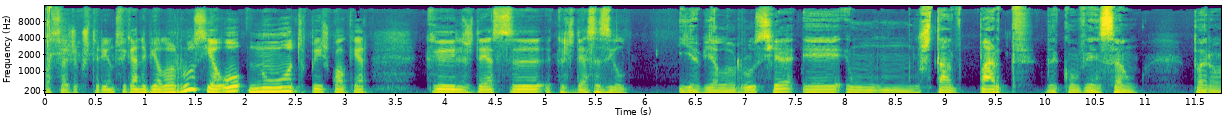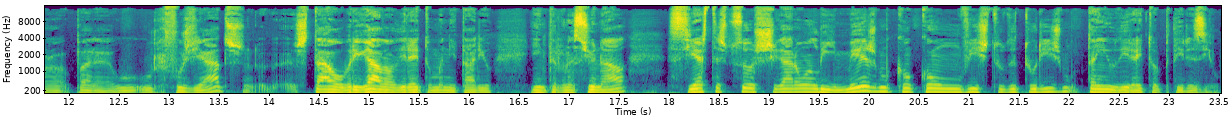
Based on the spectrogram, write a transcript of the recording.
ou seja, gostariam de ficar na Bielorrússia ou num outro país qualquer que lhes desse, que lhes desse asilo. E a Bielorrússia é um, um Estado parte da Convenção para, para os refugiados, está obrigado ao direito humanitário internacional. Se estas pessoas chegaram ali, mesmo com, com um visto de turismo, têm o direito a pedir asilo.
